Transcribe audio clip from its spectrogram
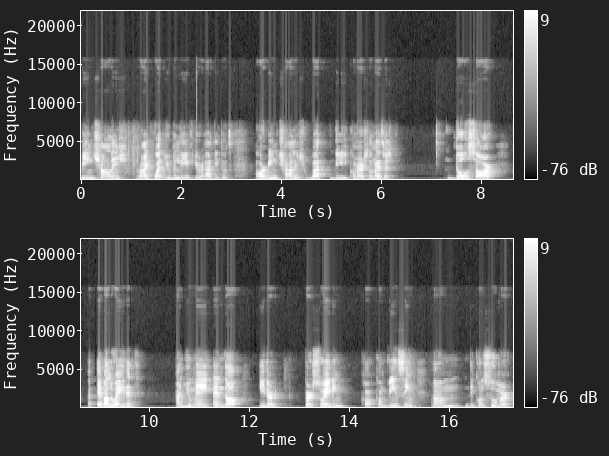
being challenged, right? What you believe, your attitudes are being challenged but the commercial message. Those are uh, evaluated and you may end up either persuading, co convincing um, the consumer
